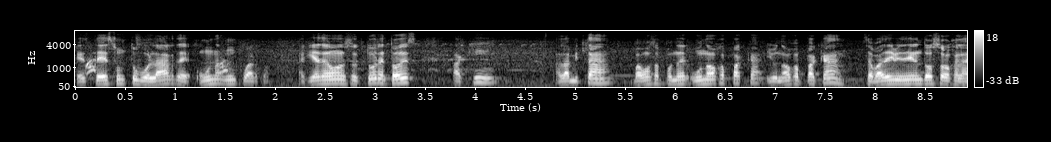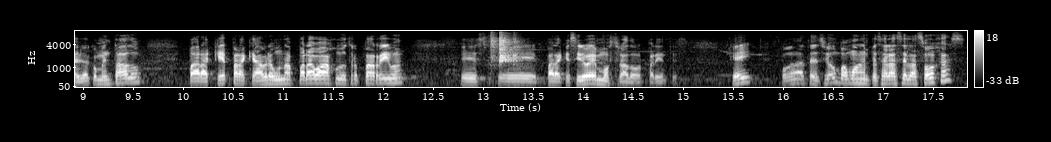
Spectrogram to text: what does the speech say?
Este es un tubular de 1 a un cuarto. Aquí ya tenemos estructura, entonces aquí a la mitad vamos a poner una hoja para acá y una hoja para acá. Se va a dividir en dos hojas, les había comentado. ¿Para qué? Para que abra una para abajo y otra para arriba. Este, para que sirva de mostrador, parientes. ¿Ok? Pongan atención, vamos a empezar a hacer las hojas.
